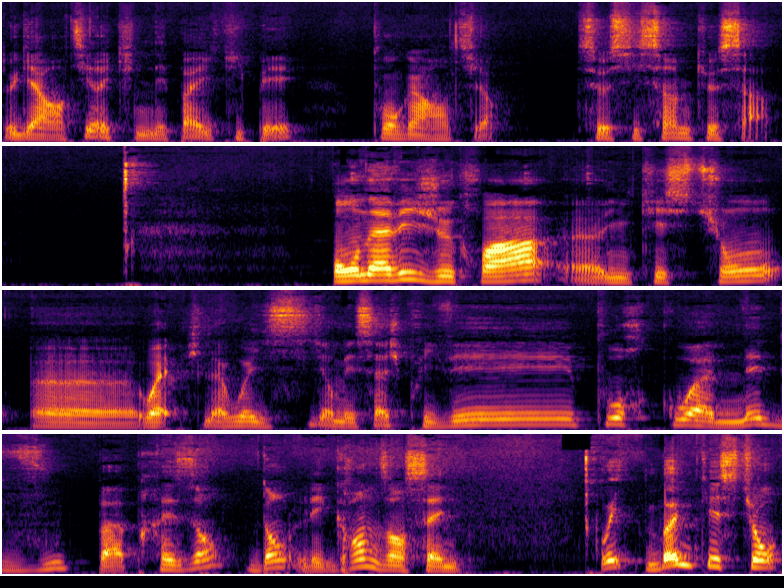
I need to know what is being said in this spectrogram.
de garantir et qu'il n'est pas équipé pour garantir. C'est aussi simple que ça. On avait, je crois, euh, une question. Euh, ouais, je la vois ici en message privé. Pourquoi n'êtes-vous pas présent dans les grandes enseignes? Oui, bonne question.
